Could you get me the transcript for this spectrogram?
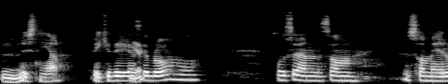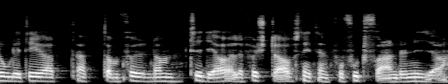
mm. lyssningar. Vilket är ganska ja. bra. Och, och sen som, som är roligt är ju att, att de, för, de tidiga eller första avsnitten får fortfarande nya,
